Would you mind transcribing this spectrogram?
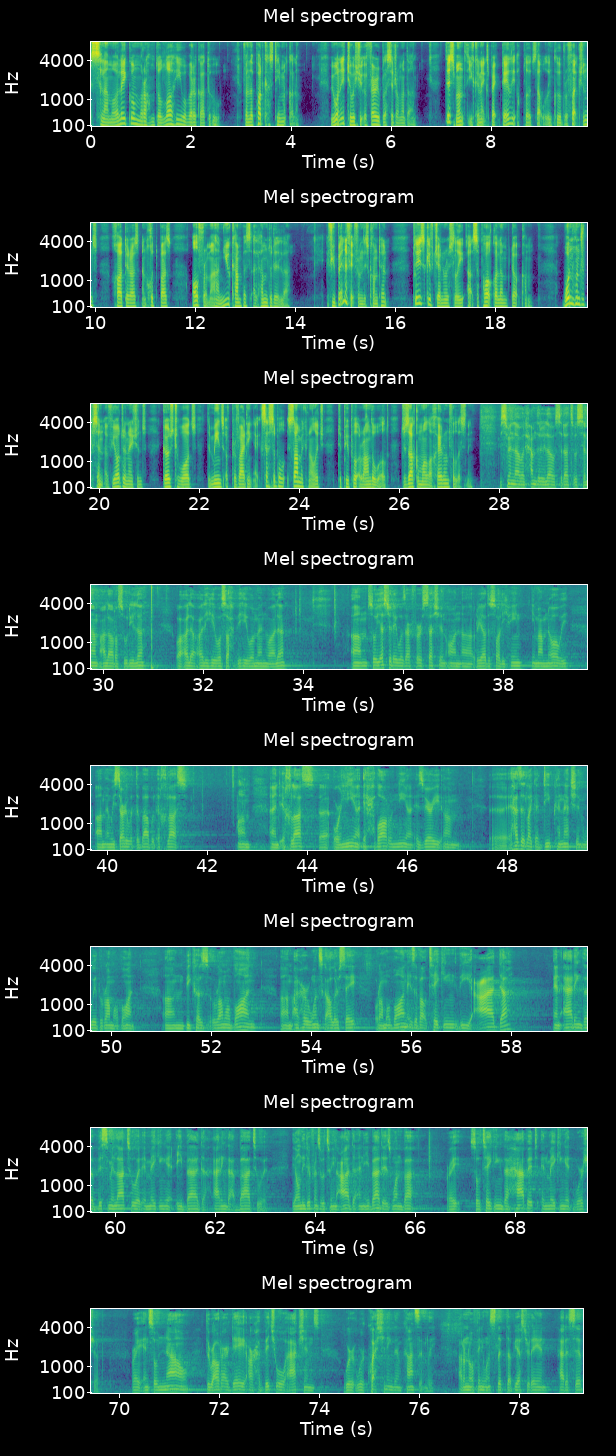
Assalamu alaikum wa rahmatullahi wa barakatuhu from the podcast team at Qalam. We wanted to wish you a very blessed Ramadan. This month you can expect daily uploads that will include reflections, khatiras and khutbas, all from our new campus Alhamdulillah. If you benefit from this content, please give generously at supportqalam.com. 100% of your donations goes towards the means of providing accessible Islamic knowledge to people around the world. Jazakumullah khairun for listening. Bismillah walhamdulillah wa salatu wassalam ala rasulillah wa ala alihi wa sahbihi wa man wa ala. Um, so yesterday was our first session on uh, Riyadh al-Salihin, Imam Nawawi, um, and we started with the Bab al-Ikhlas. Um, and Ikhlas uh, or Niyya, Ihdarun Niyya is very... Um, uh, it has a, like a deep connection with Ramadan. Um, because Ramadan, um, I've heard one scholar say, Ramadan is about taking the ada and adding the bismillah to it and making it ibadah, adding that ba to it. The only difference between ada and ibadah is one ba, right? So taking the habit and making it worship, right? And so now, throughout our day, our habitual actions, we're, we're questioning them constantly. I don't know if anyone slipped up yesterday and had a sip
